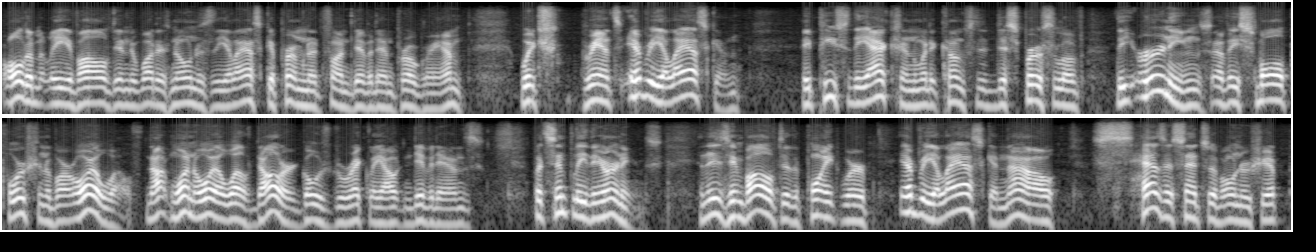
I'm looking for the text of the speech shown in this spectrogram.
ultimately evolved into what is known as the Alaska Permanent Fund Dividend Program, which grants every Alaskan a piece of the action when it comes to the dispersal of the earnings of a small portion of our oil wealth. Not one oil wealth dollar goes directly out in dividends, but simply the earnings. And it is involved to the point where every Alaskan now has a sense of ownership,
